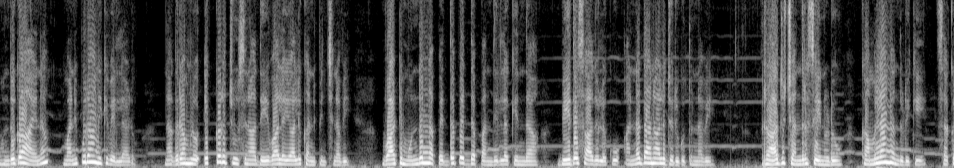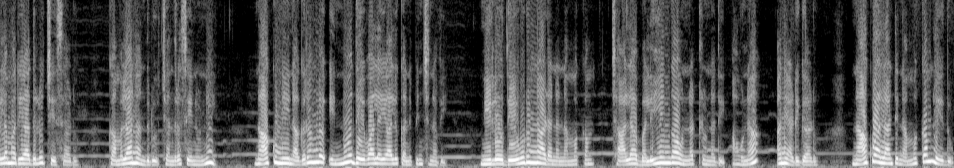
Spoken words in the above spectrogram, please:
ముందుగా ఆయన మణిపురానికి వెళ్ళాడు. నగరంలో ఎక్కడ చూసినా దేవాలయాలు కనిపించినవి. వాటి ముందున్న పెద్ద పెద్ద పందిళ్ళ కింద బీదసాధులకు అన్నదానాలు జరుగుతున్నవి. రాజు చంద్రసేనుడు కమలానందుడికి సకల మర్యాదలు చేశాడు. కమలానందుడు చంద్రసేనుణ్ణి నాకు నీ నగరంలో ఎన్నో దేవాలయాలు కనిపించినవి. నీలో దేవుడున్నాడన్న నమ్మకం చాలా బలీయంగా ఉన్నట్లున్నది అవునా? అని అడిగాడు. నాకు అలాంటి నమ్మకం లేదు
